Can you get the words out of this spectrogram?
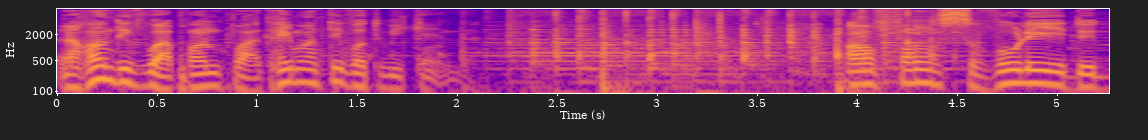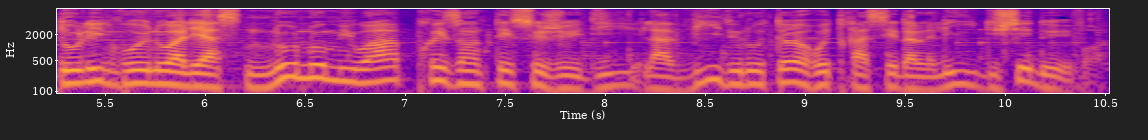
un rendez-vous à prendre pour agrémenter votre week-end. Enfance volée de Doline Bruno alias Nono Miwa, présenté ce jeudi la vie de l'auteur retracée dans la ligne du chef-d'œuvre.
